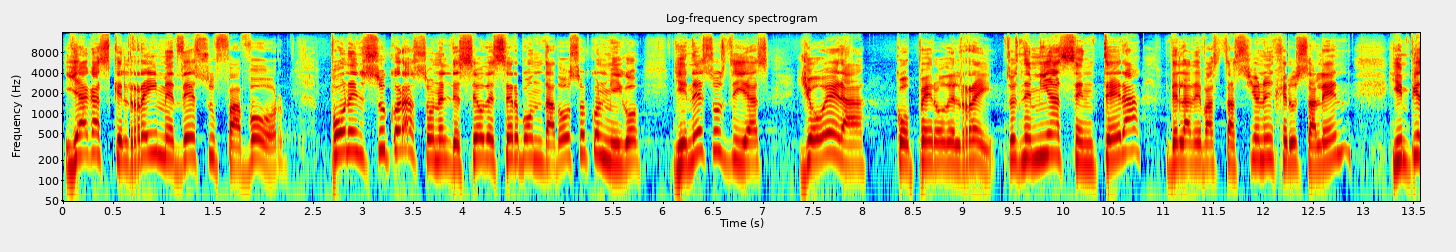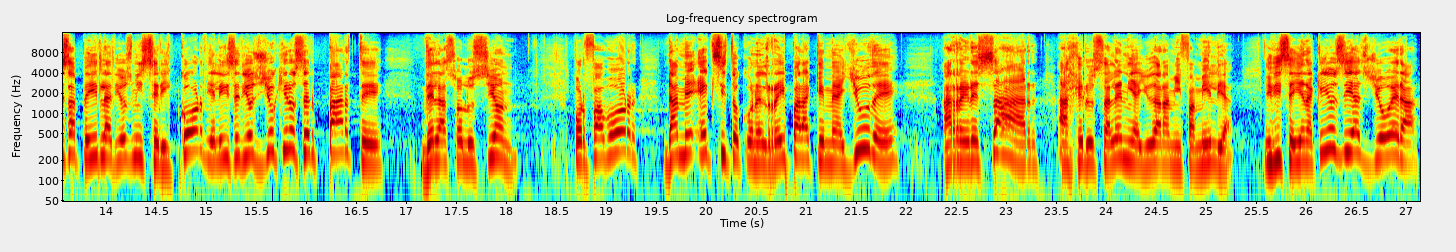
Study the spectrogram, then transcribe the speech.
y hagas que el rey me dé su favor pone en su corazón el deseo de ser bondadoso conmigo y en esos días yo era copero del rey. Entonces Nehemías se entera de la devastación en Jerusalén y empieza a pedirle a Dios misericordia. Le dice, Dios, yo quiero ser parte de la solución. Por favor, dame éxito con el rey para que me ayude a regresar a Jerusalén y ayudar a mi familia. Y dice, y en aquellos días yo era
